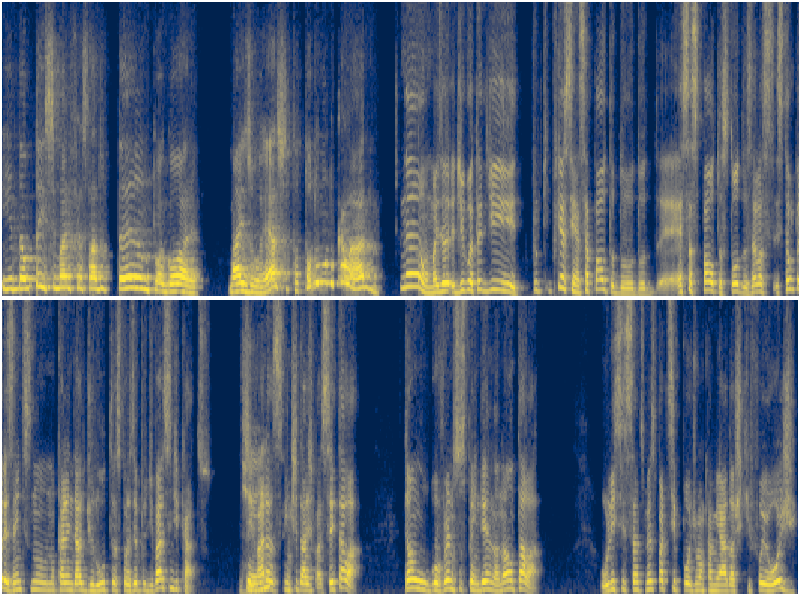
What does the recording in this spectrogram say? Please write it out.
e não tem se manifestado tanto agora. Mas o resto tá todo mundo calado. Não, mas eu digo até de. Porque, porque assim, essa pauta do, do, Essas pautas todas, elas estão presentes no, no, calendário de lutas, por exemplo, de vários sindicatos, de Sim. várias entidades. Você está lá. Então, o governo suspendendo ou não, está lá. O Ulisses Santos mesmo participou de uma caminhada, acho que foi hoje,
